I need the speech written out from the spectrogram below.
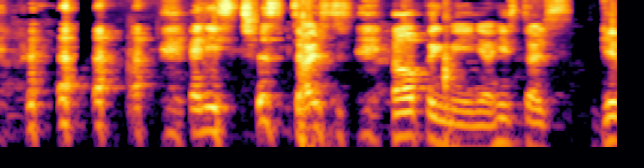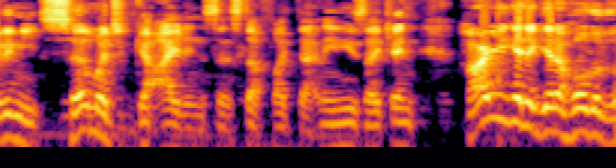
and he just starts helping me. You know, he starts giving me so much guidance and stuff like that. And he's like, "And how are you going to get a hold of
